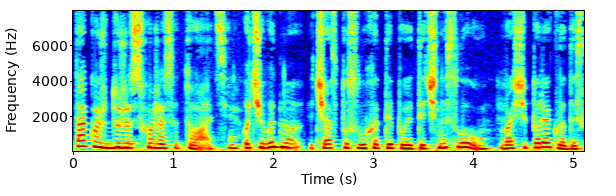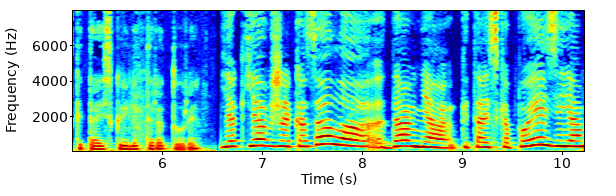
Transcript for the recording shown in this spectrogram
також дуже схожа ситуація. Очевидно, час послухати поетичне слово. Ваші переклади з китайської літератури. Як я вже казала, давня китайська поезія,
